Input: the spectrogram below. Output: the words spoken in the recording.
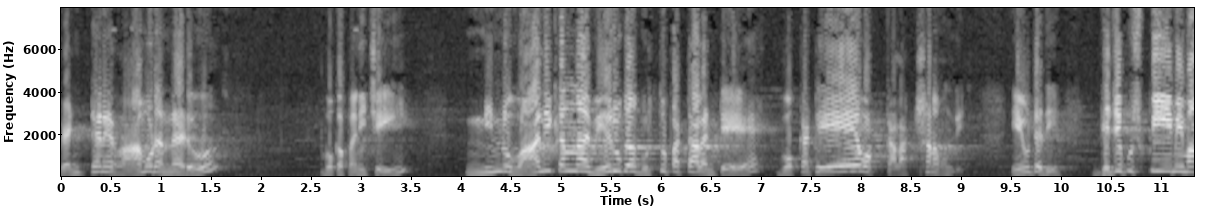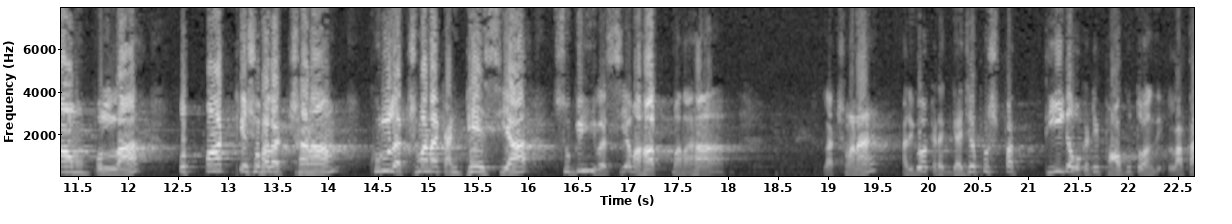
వెంటనే రాముడు అన్నాడు ఒక పని చెయ్యి. నిన్ను వాలికన్నా వేరుగా గుర్తుపట్టాలంటే ఒకటే ఒక్క లక్షణం ఉంది. ఏమిటది? గజపుష్పీమిమాం పుల్ల ఉత్పాట్య శుభలక్షణాం కురు లక్ష్మణ కంఠేస్య సుగ్రీవస్య మహాత్మన. లక్ష్మణ అదిగో అక్కడ గజపుష్ప తీగ ఒకటి పాకుతోంది లత.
